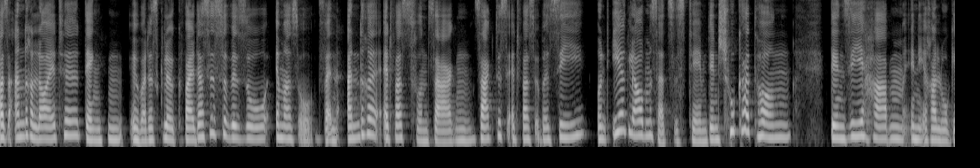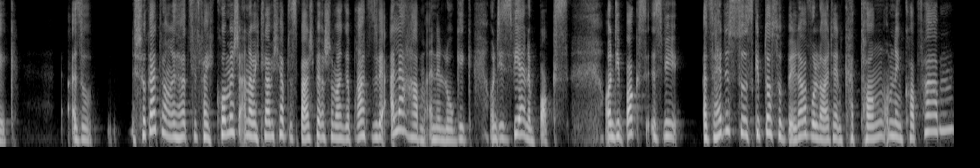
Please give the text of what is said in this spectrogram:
was andere Leute denken über das Glück, weil das ist sowieso immer so. Wenn andere etwas zu uns sagen, sagt es etwas über sie und ihr Glaubenssatzsystem, den Schuhkarton, den sie haben in ihrer Logik. Also Sugarton hört sich vielleicht komisch an, aber ich glaube, ich habe das Beispiel auch schon mal gebracht. Also wir alle haben eine Logik und die ist wie eine Box. Und die Box ist wie, also hättest du, es gibt doch so Bilder, wo Leute einen Karton um den Kopf haben.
